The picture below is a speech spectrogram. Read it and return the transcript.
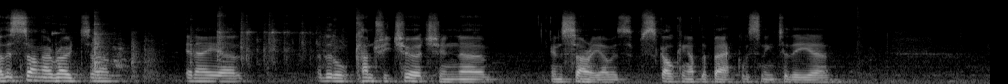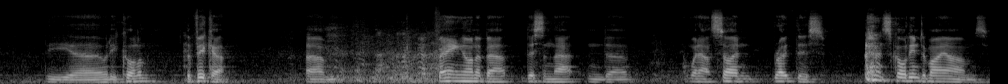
Uh, this song I wrote um, in a, uh, a, little country church in, uh, in Surrey. I was skulking up the back listening to the, uh, the uh, what do you call him? The vicar. Um, banging on about this and that, and I went outside and wrote this. it's called Into My Arms.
